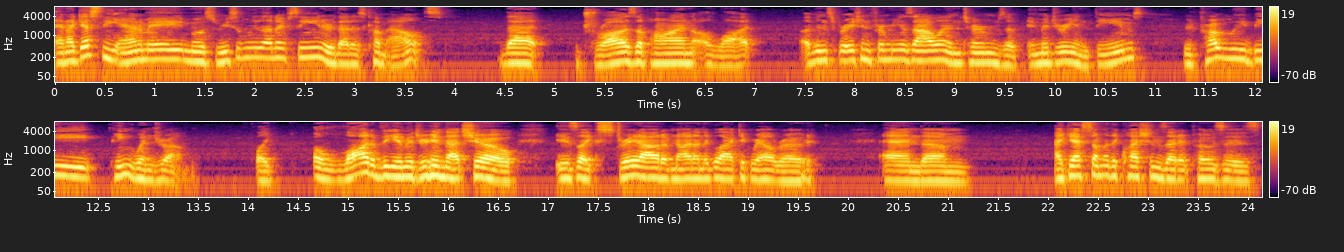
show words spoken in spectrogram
And I guess the anime most recently that I've seen or that has come out that draws upon a lot of inspiration from Miyazawa in terms of imagery and themes would probably be Penguin Drum. Like a lot of the imagery in that show is like straight out of Night on the Galactic Railroad, and um, I guess some of the questions that it poses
